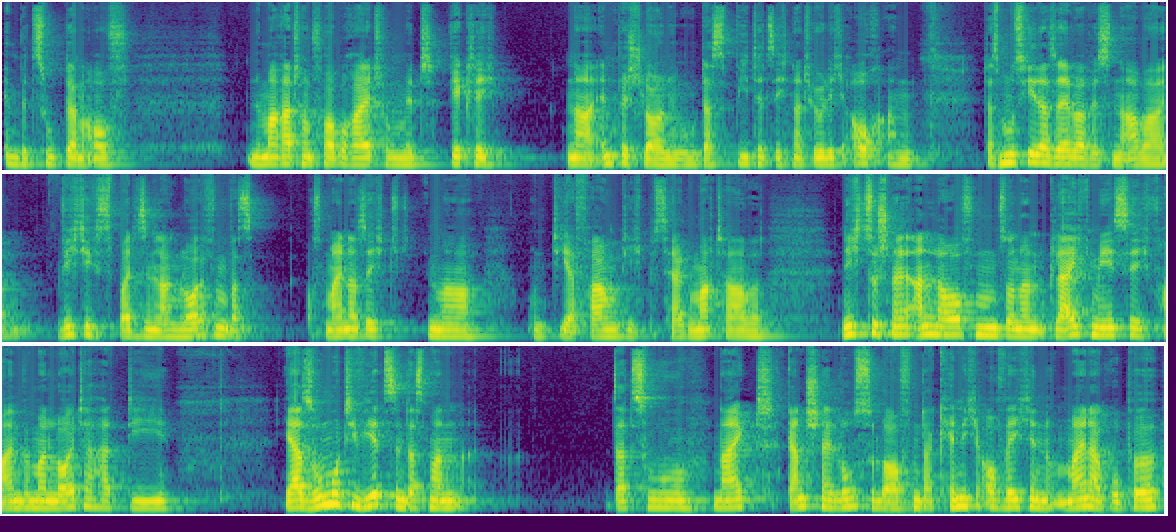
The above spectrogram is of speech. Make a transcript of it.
in Bezug dann auf eine Marathonvorbereitung mit wirklich einer Endbeschleunigung. Das bietet sich natürlich auch an. Das muss jeder selber wissen. Aber wichtig ist bei diesen langen Läufen, was aus meiner Sicht immer und die Erfahrung, die ich bisher gemacht habe, nicht zu schnell anlaufen, sondern gleichmäßig, vor allem wenn man Leute hat, die ja so motiviert sind, dass man dazu neigt, ganz schnell loszulaufen. Da kenne ich auch welche in meiner Gruppe.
